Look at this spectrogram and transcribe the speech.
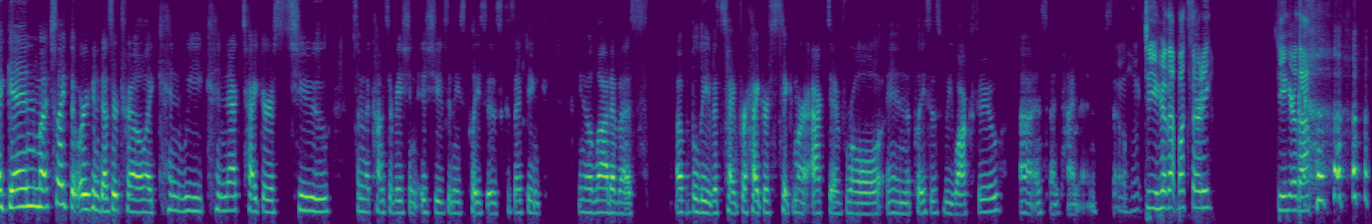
again much like the oregon desert trail like can we connect hikers to some of the conservation issues in these places? Because i think you know a lot of us uh, believe it's time for hikers to take a more active role in the places we walk through uh, and spend time in so Mhm. Do you hear that, Buck Thirty? Do you hear that?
